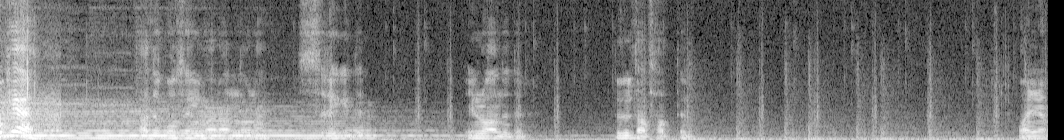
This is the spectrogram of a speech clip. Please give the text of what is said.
오케이. 다들 고생이 많았노라 쓰레기들. 일로 와 너들. 너들 다 샀대 완료.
